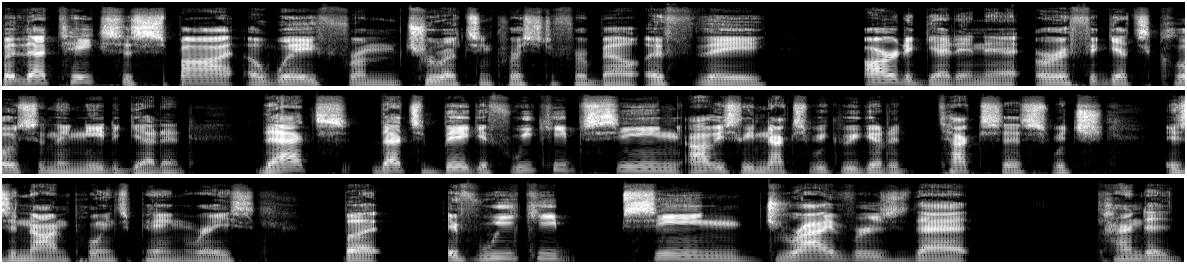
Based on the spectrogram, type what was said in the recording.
but that takes a spot away from Truex and Christopher Bell if they are to get in it or if it gets close and they need to get in. That's that's big. If we keep seeing obviously next week we go to Texas, which is a non points paying race, but if we keep seeing drivers that kind of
